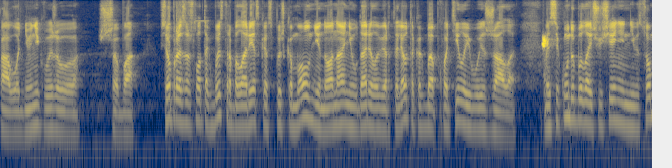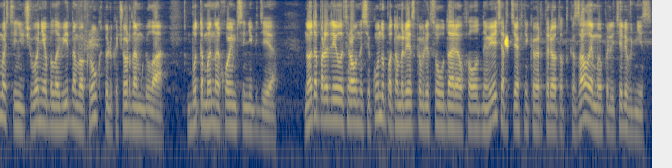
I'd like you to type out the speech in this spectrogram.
А, вот дневник выжившего. Все произошло так быстро, была резкая вспышка молнии, но она не ударила вертолет, а как бы обхватила его и сжала. На секунду было ощущение невесомости, ничего не было видно вокруг, только черная мгла. Будто мы находимся нигде. Но это продлилось ровно секунду, потом резко в лицо ударил холодный ветер, техника вертолета отказала, и мы полетели вниз.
